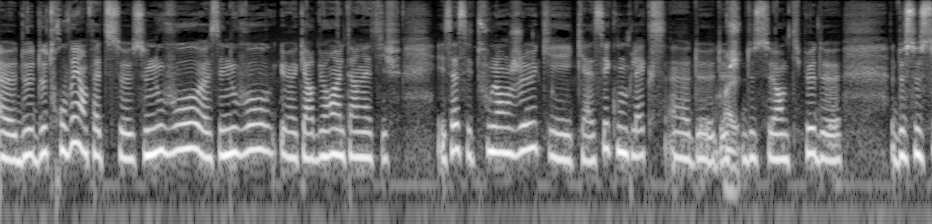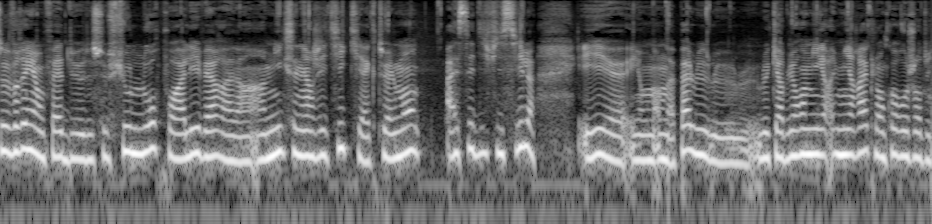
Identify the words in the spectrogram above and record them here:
euh, de, de, trouver en fait ce, ce nouveau, euh, ces nouveaux euh, carburants alternatifs. Et ça, c'est tout l'enjeu qui est, qui est assez complexe euh, de, de, de, se un petit peu de, de se sevrer en fait de, de ce fuel lourd pour aller vers un, un mix énergétique qui est actuellement assez difficile et, euh, et on n'a pas le, carburant miracle encore aujourd'hui.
